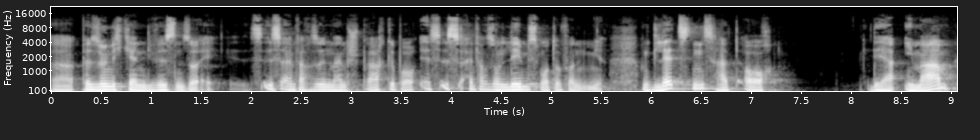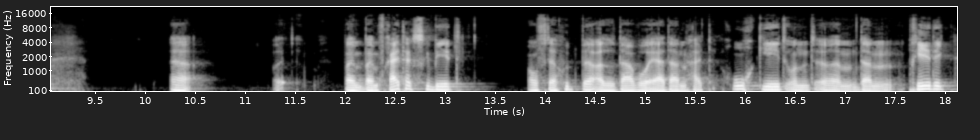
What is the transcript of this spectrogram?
äh, persönlich kennen, die wissen so, ey, es ist einfach so in meinem Sprachgebrauch, es ist einfach so ein Lebensmotto von mir. Und letztens hat auch der Imam äh, beim, beim Freitagsgebet auf der Hutbe, also da, wo er dann halt hochgeht und ähm, dann predigt,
